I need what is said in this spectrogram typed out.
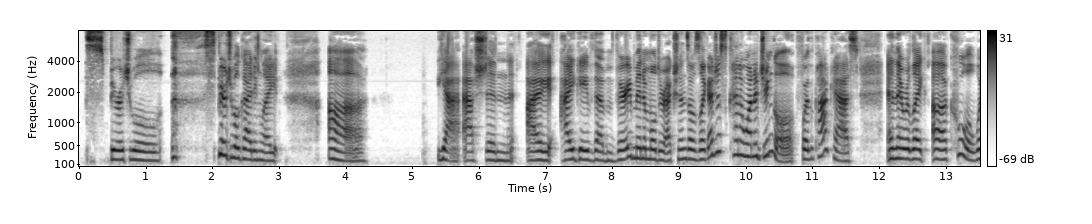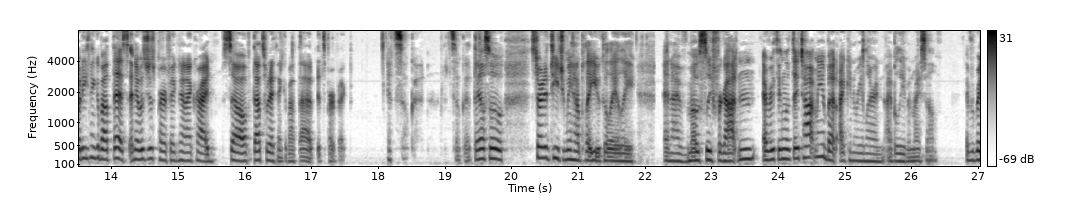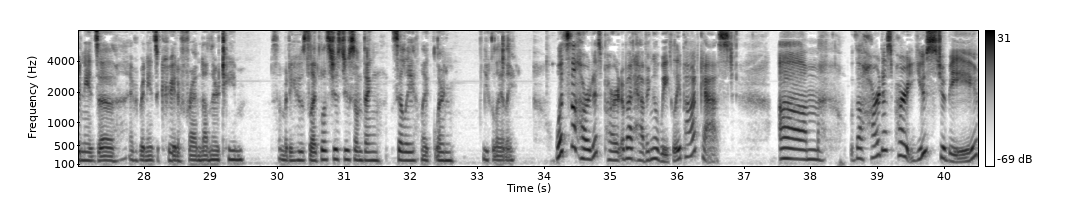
spiritual, spiritual guiding light. Uh, yeah, Ashton, I I gave them very minimal directions. I was like, I just kind of want a jingle for the podcast. And they were like, uh, cool. What do you think about this? And it was just perfect and I cried. So that's what I think about that. It's perfect. It's so good. It's so good. They also started teaching me how to play ukulele, and I've mostly forgotten everything that they taught me, but I can relearn. I believe in myself. Everybody needs a everybody needs a creative friend on their team. Somebody who's like, let's just do something silly, like learn ukulele. What's the hardest part about having a weekly podcast? Um, the hardest part used to be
